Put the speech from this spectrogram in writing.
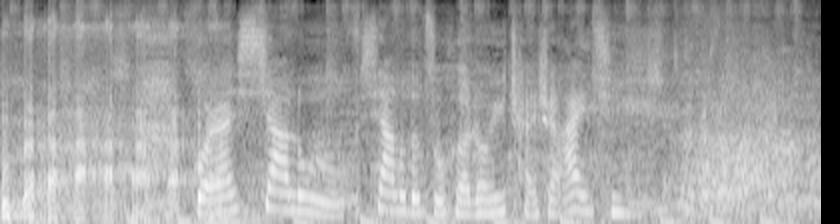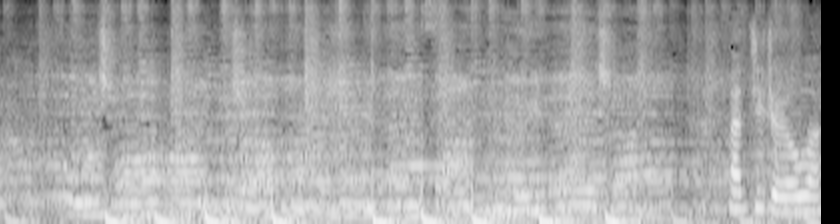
果然下路下路的组合容易产生爱情。那记者又问：“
